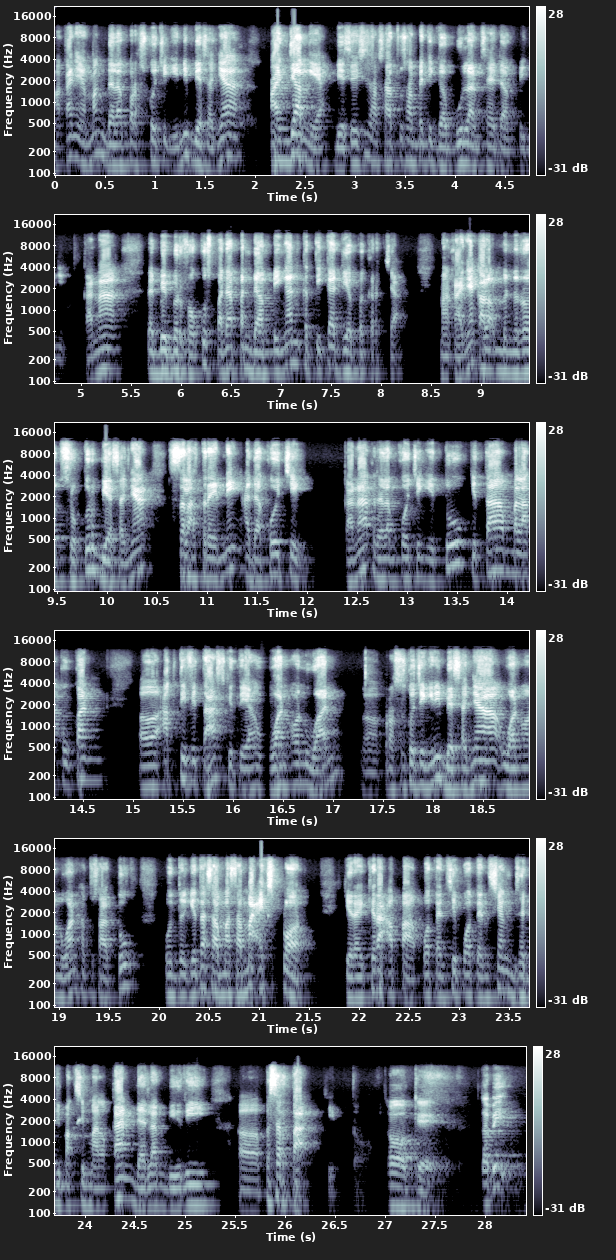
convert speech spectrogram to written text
Makanya memang dalam proses coaching ini biasanya panjang ya, biasanya sih 1 sampai 3 bulan saya dampingi karena lebih berfokus pada pendampingan ketika dia bekerja. Makanya kalau menurut struktur biasanya setelah training ada coaching. Karena dalam coaching itu kita melakukan uh, aktivitas gitu ya one on one uh, proses coaching ini biasanya one on one satu-satu untuk kita sama-sama explore kira-kira apa potensi-potensi yang bisa dimaksimalkan dalam diri uh, peserta gitu. Oke. Tapi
